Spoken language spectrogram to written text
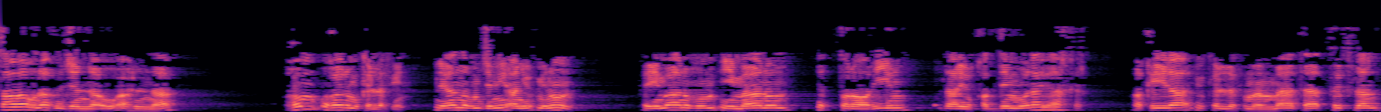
سواء أهل الجنة أو أهل النار هم غير مكلفين لأنهم جميعا يؤمنون. إيمانهم إيمان اضطراري لا يقدم ولا يؤخر. وقيل يكلف من مات طفلا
